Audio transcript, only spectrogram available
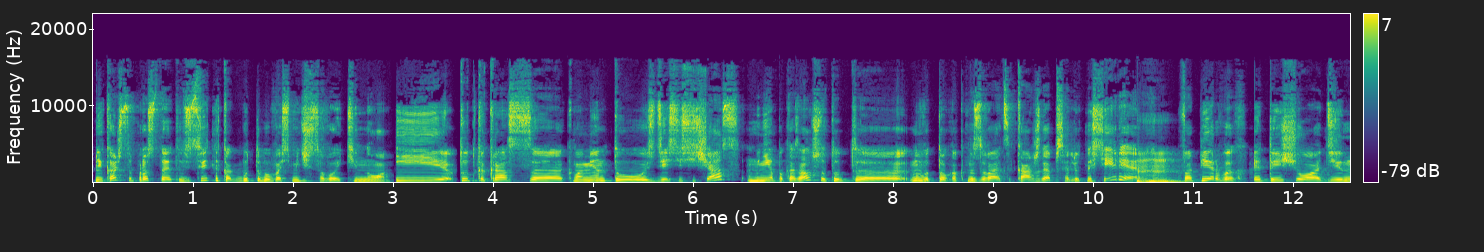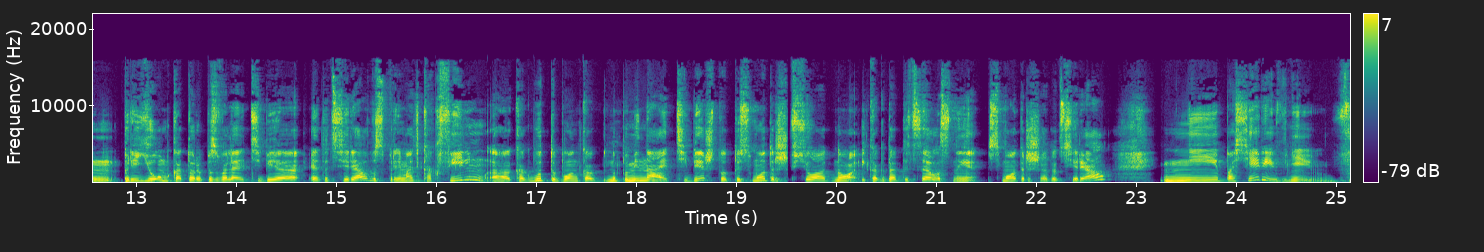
мне кажется, просто это действительно как будто бы восьмичасовое кино. И тут как раз э, к моменту здесь и сейчас мне показалось, что тут, э, ну вот то, как называется каждая абсолютно серия, mm-hmm. во-первых, это еще один прием, который позволяет тебе этот сериал воспринимать как фильм, как будто бы он как бы напоминает тебе, что ты смотришь все одно. И когда ты целостный смотришь этот сериал, не по серии в, не, в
